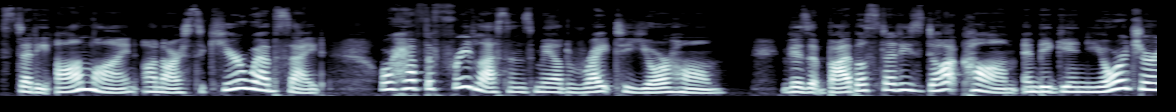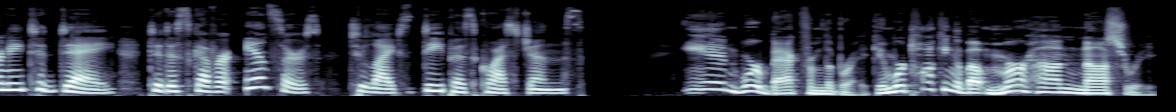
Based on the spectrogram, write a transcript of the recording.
Study online on our secure website or have the free lessons mailed right to your home. Visit BibleStudies.com and begin your journey today to discover answers to life's deepest questions. And we're back from the break, and we're talking about Mehran Nasri,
